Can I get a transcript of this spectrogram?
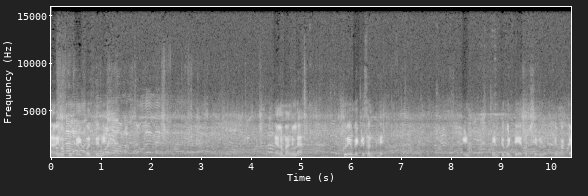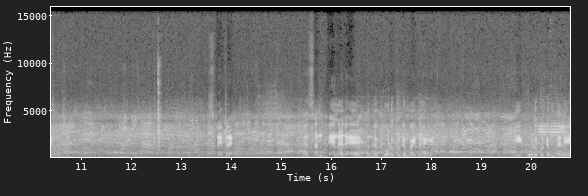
ನಾನಿವತ್ತು ಬೇಗ ಬಂದಿದ್ದೀನಿ. ನೆಲಮಂಗಲ ಕುರಿ ಮೇಕೆ ಸಂತೆ. ಎಂಟು ಎಂಟು ಗಂಟೆಯ ದೃಶ್ಯಗಳು ನಿಮ್ಮ ಕಣ್ಣು ಮುಂದೆ. ಸ್ನೇಹಿತರೆ, ಸಂತೆ ಅನ್ನೋದೇ ಒಂದು ಕೂಡು ಕುಟುಂಬ ಇದ್ದ ಹಾಗೆ. ಈ ಕೂಡು ಕುಟುಂಬದಲ್ಲಿ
